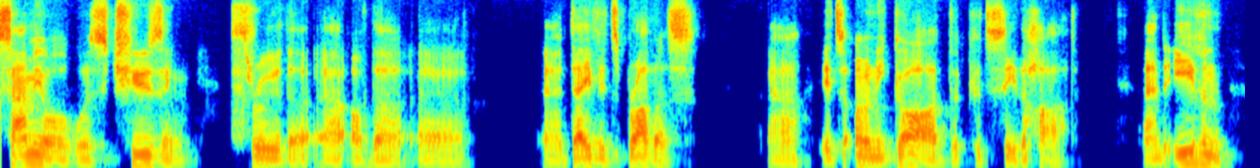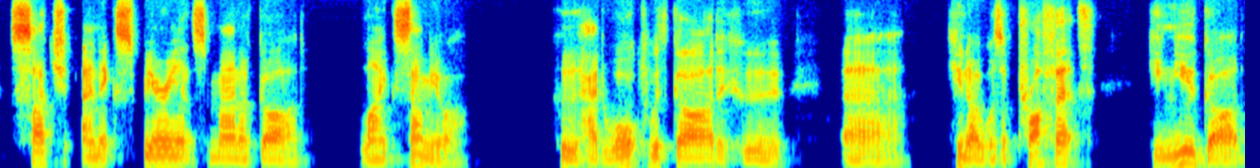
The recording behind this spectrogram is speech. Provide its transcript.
Samuel was choosing through the uh, of the David's brothers, it's only God that could see the heart, and even such an experienced man of God like Samuel, who had walked with God, who, uh, you know, was a prophet. He knew God.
